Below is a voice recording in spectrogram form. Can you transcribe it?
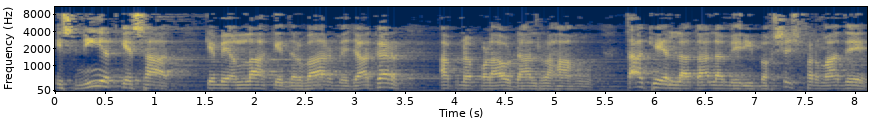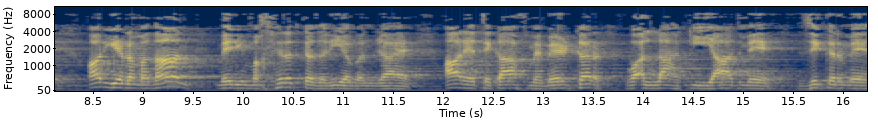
اس نیت کے ساتھ کہ میں اللہ کے دربار میں جا کر اپنا پڑاؤ ڈال رہا ہوں، تاکہ اللہ تعالیٰ میری بخشش فرما دے اور یہ رمضان میری مغفرت کا ذریعہ بن جائے۔ اور اعتکاف میں بیٹھ کر وہ اللہ کی یاد میں، ذکر میں،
